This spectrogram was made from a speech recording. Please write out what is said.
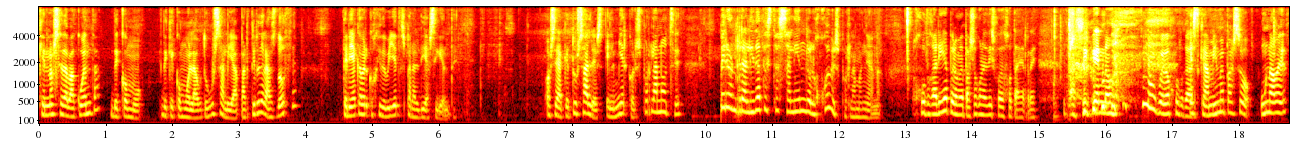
que no se daba cuenta de cómo de que como el autobús salía a partir de las 12 tenía que haber cogido billetes para el día siguiente? O sea que tú sales el miércoles por la noche, pero en realidad estás saliendo el jueves por la mañana. Juzgaría, pero me pasó con el disco de JR. Así que no, no puedo juzgar. Es que a mí me pasó una vez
